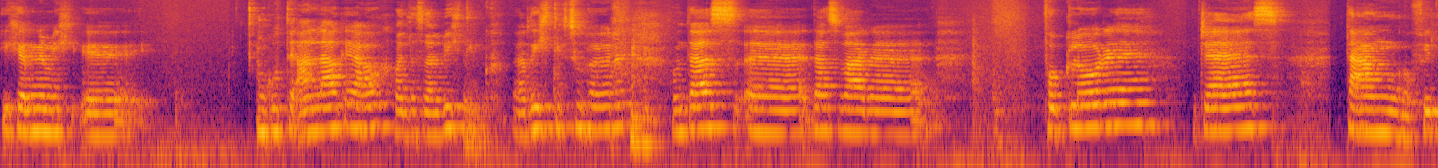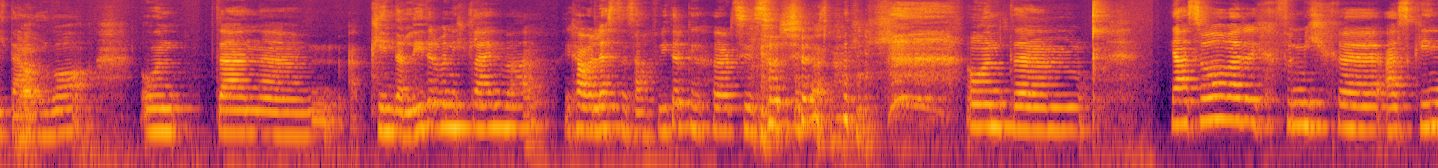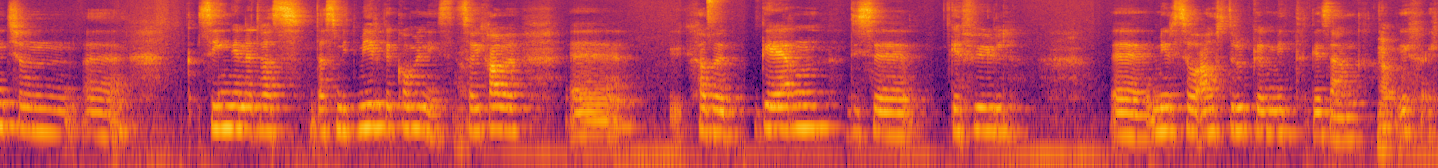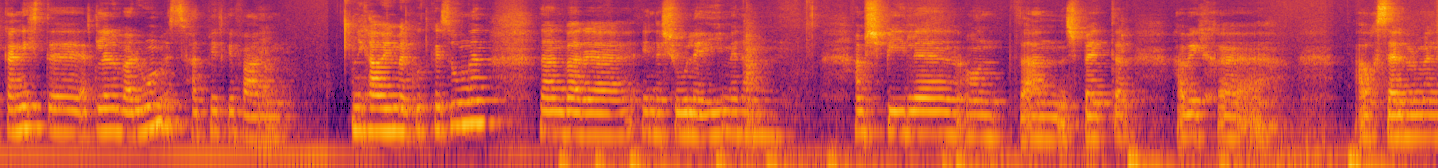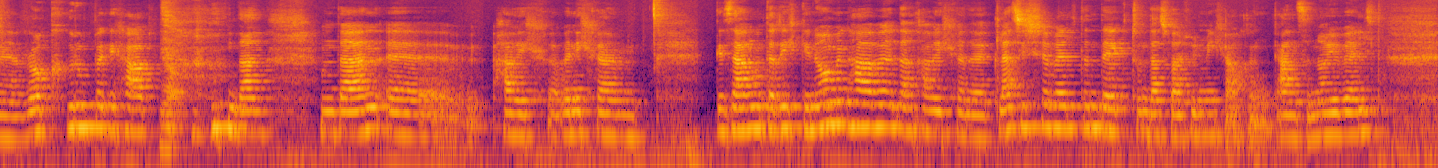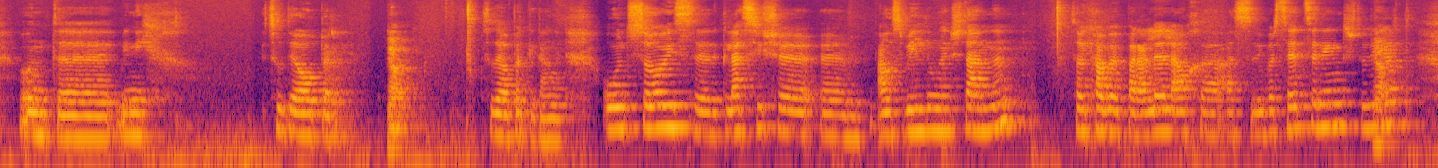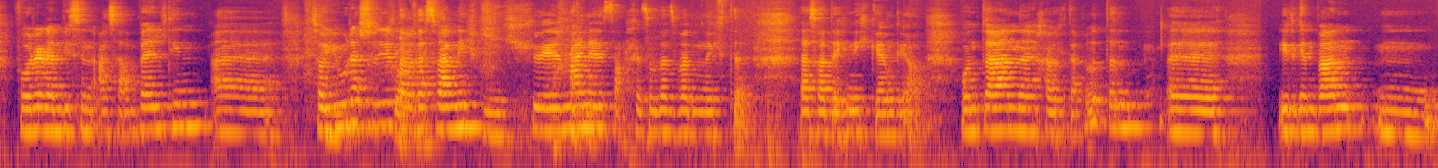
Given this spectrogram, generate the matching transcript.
ich erinnere mich äh, eine gute Anlage auch, weil das war wichtig, richtig zu hören. Und das, äh, das war äh, Folklore, Jazz, Tango, viel Tango. Ja. Und dann ähm, Kinderlieder, wenn ich klein war. Ich habe letztens auch wieder gehört, sind so schön. Und ähm, ja, so war ich für mich äh, als Kind schon äh, Singen etwas, das mit mir gekommen ist. Ja. So ich habe, äh, ich habe gern dieses Gefühl äh, mir so ausdrücken mit Gesang. Ja. Ich, ich kann nicht äh, erklären, warum, es hat mir gefallen. Ja. Und ich habe immer gut gesungen, dann war äh, in der Schule immer am, am Spielen und dann später habe ich äh, auch selber meine Rockgruppe gehabt. Ja. Und dann, und dann äh, habe ich, wenn ich ähm, Gesangunterricht genommen habe, dann habe ich die klassische Welt entdeckt und das war für mich auch eine ganz neue Welt. Und äh, bin ich zu der Oper. Ja. Zu der Oper gegangen. Und so ist äh, die klassische äh, Ausbildung entstanden so, ich habe parallel auch äh, als Übersetzerin studiert, ja. vorher ein bisschen als Anwältin, äh, so Jura studiert, aber das war nicht mich, äh, meine Sache, so das war nicht, äh, das hatte ich nicht gern gehabt. Und dann äh, habe ich gedacht, gut, dann äh, irgendwann mh, mm,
